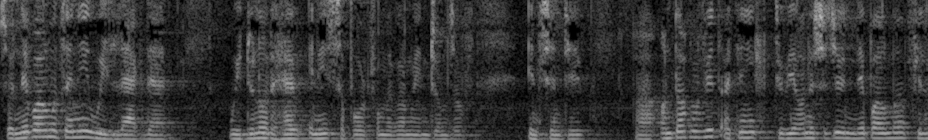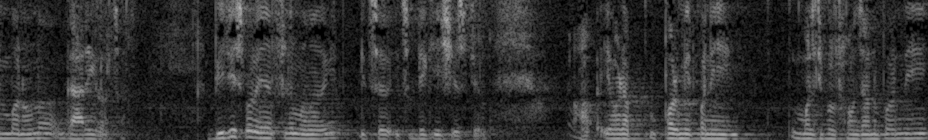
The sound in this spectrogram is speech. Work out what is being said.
सो नेपालमा चाहिँ नि we lack that we do not have any support from the government in terms of incentive on top of it I think to be honest चाहिँ नेपालमा फिल्म बनाउन गाह्रै गर्छ विदेशबाट यहाँ फिल्म बनाउँदाखेरि it's it's big issue still एउटा पर्मिट पनि मल्टिपल ठाउँ जानुपर्ने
